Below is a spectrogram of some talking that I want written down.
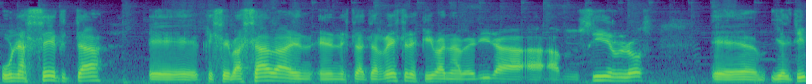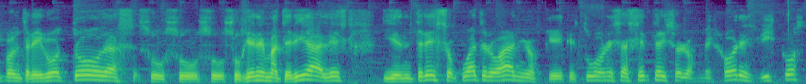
una secta eh, que se basaba en, extraterrestres que iban a venir a, abducirlos. eh, y el tipo entregó todas su- su- su- sus bienes materiales y en tres o cuatro años que, estuvo en esa secta hizo los mejores discos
